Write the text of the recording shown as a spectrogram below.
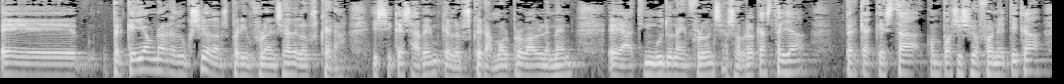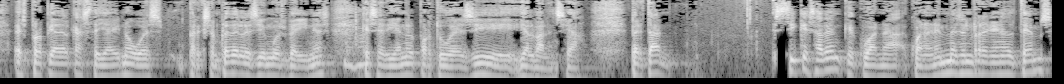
Eh, per què hi ha una reducció? Doncs per influència de l'euskera. I sí que sabem que l'euskera molt probablement eh, ha tingut una influència sobre el castellà perquè aquesta composició fonètica és pròpia del castellà i no ho és, per exemple, de les llengües veïnes, uh -huh. que serien el portuguès i, i el valencià. Per tant, sí que sabem que quan, a, quan anem més enrere en el temps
